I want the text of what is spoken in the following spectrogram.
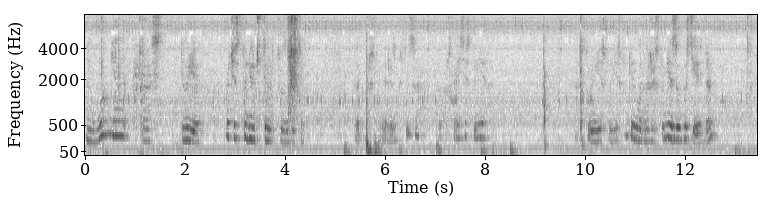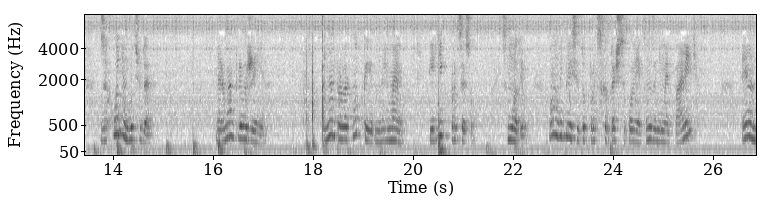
Бурген студию. Короче, студию 14 запустим. Так, наша студия запустится. Запускайся студия. Студия, студия, студия. Вот наша студия запустилась, да? Заходим вот сюда. Нажимаем приложение. Нажимаем правой кнопкой, нажимаем перейти к процессу. Смотрим. Он выделился тот процесс, который сейчас выполняется. Он занимает память. А именно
